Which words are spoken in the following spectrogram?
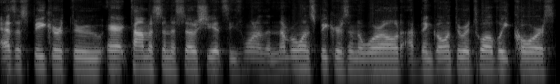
as a speaker through Eric Thomas and Associates. He's one of the number one speakers in the world. I've been going through a 12 week course.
